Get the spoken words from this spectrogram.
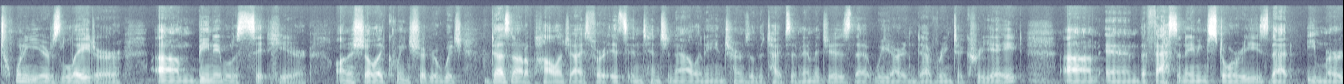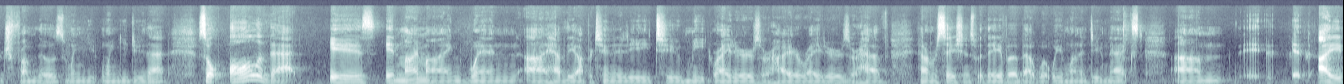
20 years later, um, being able to sit here on a show like Queen Sugar, which does not apologize for its intentionality in terms of the types of images that we are endeavoring to create um, and the fascinating stories that emerge from those when you, when you do that. So all of that is in my mind when I have the opportunity to meet writers or hire writers or have conversations with Ava about what we want to do next. Um, it, it, I,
